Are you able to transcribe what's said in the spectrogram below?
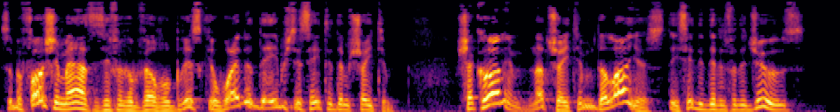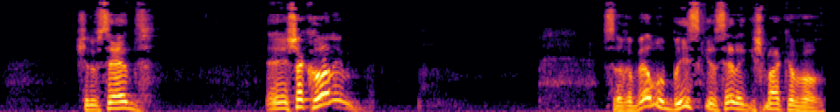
So before Shema asks, if in Reb Velvel why did the Eibshavit say to them Shaitim? Shakronim, not Shaitim, the liars. They say they did it for the Jews. Should have said uh, Shakronim. So Rebbe Brisker said a Geschmack word.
